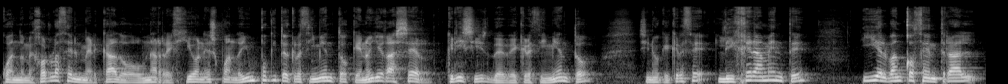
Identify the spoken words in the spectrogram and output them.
cuando mejor lo hace el mercado o una región es cuando hay un poquito de crecimiento que no llega a ser crisis de decrecimiento, sino que crece ligeramente y el Banco Central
